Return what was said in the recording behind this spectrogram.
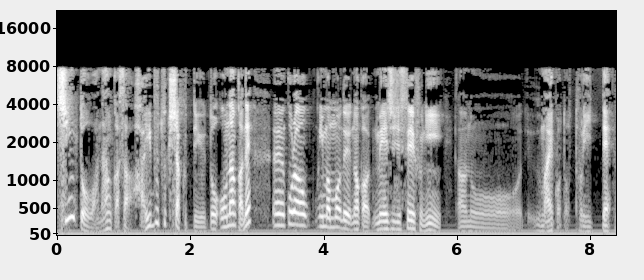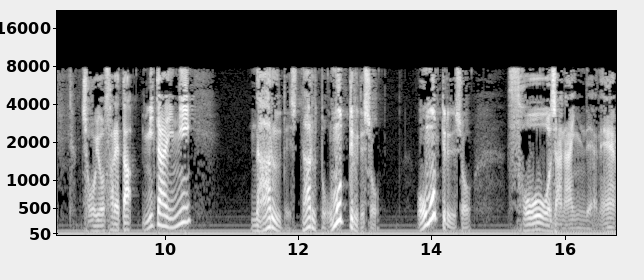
神道はなんかさ、廃仏希釈っていうと、お、なんかね、えー、これは今までなんか明治政府に、あのー、うまいこと取り入って、徴用された、みたいになるでし、なると思ってるでしょ？思ってるでしょ？そうじゃないんだよね。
